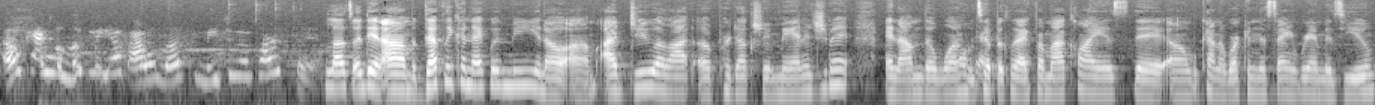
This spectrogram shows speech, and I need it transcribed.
Okay, well look me up. I would love to meet you in person. Lots. And then um, definitely connect with me. You know, um, I do a lot of production management, and I'm the one who typically, like, for my clients that um, kind of work in the same realm as you,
